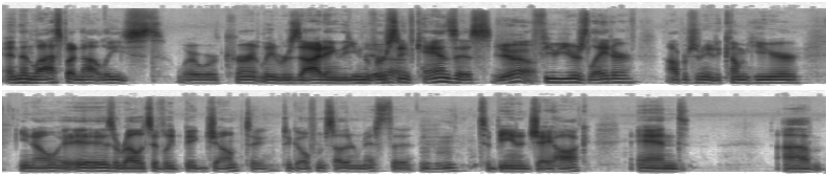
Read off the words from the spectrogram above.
And then last but not least, where we're currently residing, the University yeah. of Kansas. Yeah. A few years later, opportunity to come here. You know, it is a relatively big jump to, to go from Southern Miss to mm-hmm. to being a Jayhawk. And um,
